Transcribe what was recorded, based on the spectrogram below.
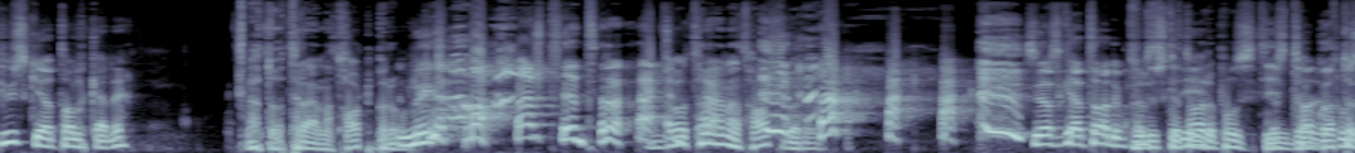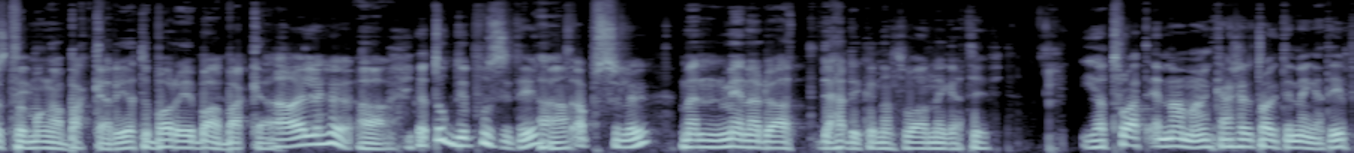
Hur ska jag tolka det? Att du har tränat hårt bror. Men jag har inte tränat. Du har tränat hårt bror. Så jag ska ta det positivt. Du ska ta det positivt. Jag Du har gått upp för många backar. Göteborg är bara backar. Ja, eller hur? Ja. Jag tog det positivt, Ja. absolut. Men menar du att det hade kunnat vara negativt? Jag tror att en annan kanske hade tagit det negativt.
